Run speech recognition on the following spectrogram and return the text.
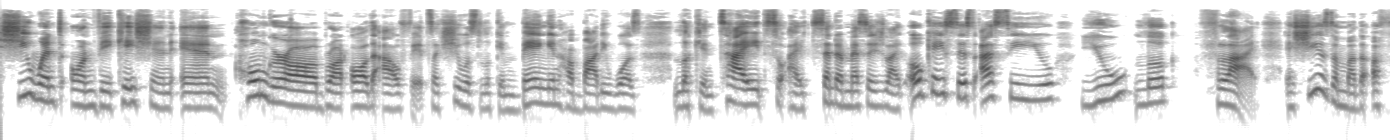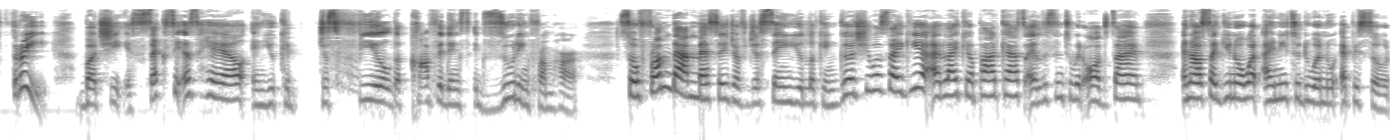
she went on vacation and homegirl brought all the outfits like she was looking banging her body was looking tight so i sent a message like okay sis i see you you look fly and she is a mother of three but she is sexy as hell and you could just feel the confidence exuding from her so from that message of just saying you're looking good, she was like, "Yeah, I like your podcast. I listen to it all the time." And I was like, "You know what? I need to do a new episode."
